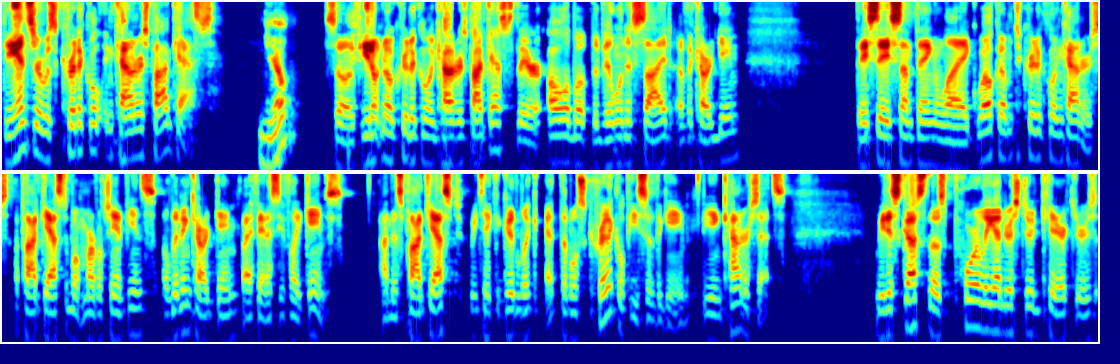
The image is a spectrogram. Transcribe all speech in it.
The answer was Critical Encounters podcast. Yep. So if you don't know Critical Encounters podcast, they're all about the villainous side of the card game. They say something like, Welcome to Critical Encounters, a podcast about Marvel Champions, a living card game by Fantasy Flight Games. On this podcast, we take a good look at the most critical piece of the game, the encounter sets. We discuss those poorly understood characters,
